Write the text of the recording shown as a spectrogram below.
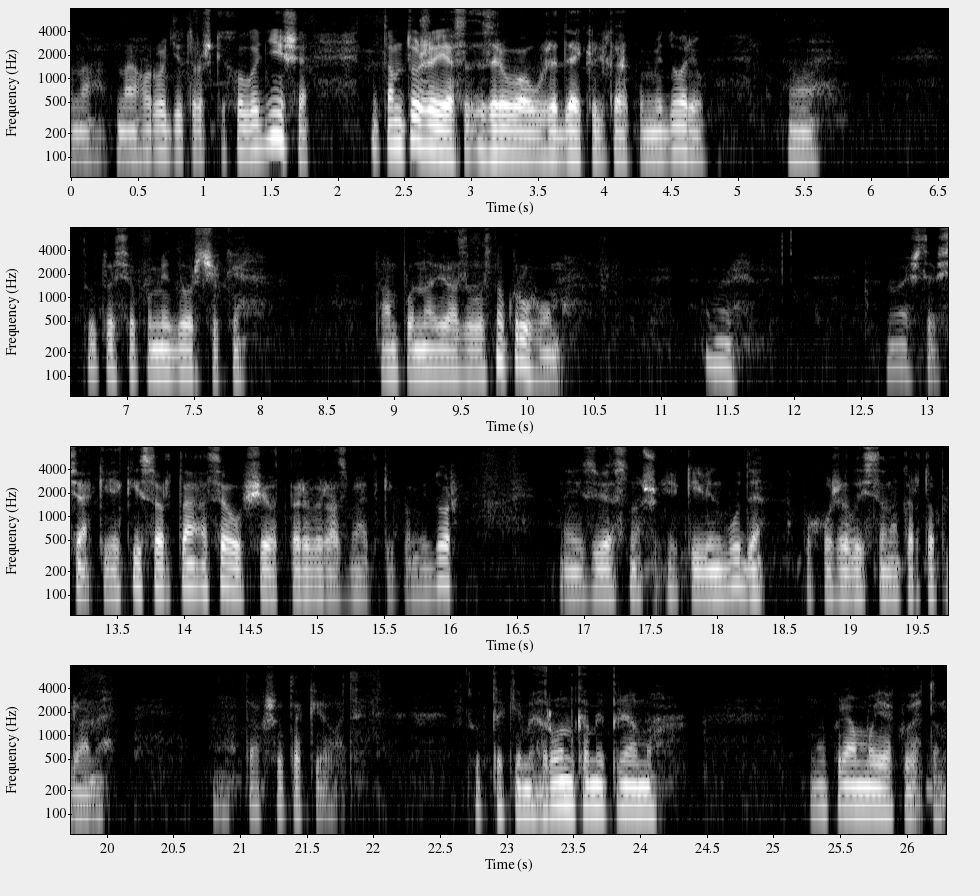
На, на городі трошки холодніше. Ну, там теж я зривав вже декілька помідорів. О. Тут ось помідорчики. Там понав'язувалось, ну кругом. Бачите, всякі, які сорта. А це взагалі от перший раз мене такий помідор. Неізвісно, який він буде. Похоже листя на картопляне. Так що таке от. Тут такими гронками прямо. Ну прямо як в этом.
